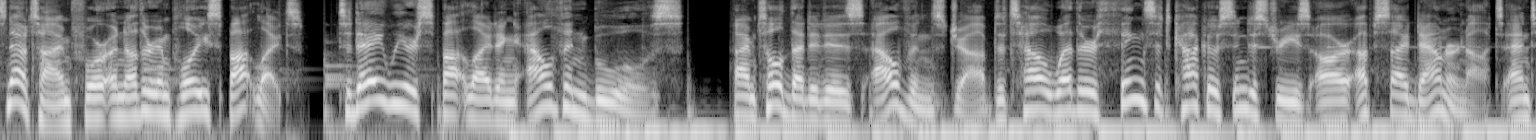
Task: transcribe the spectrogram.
It's now time for another employee spotlight. Today we are spotlighting Alvin Bools. I'm told that it is Alvin's job to tell whether things at Kakos Industries are upside down or not, and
